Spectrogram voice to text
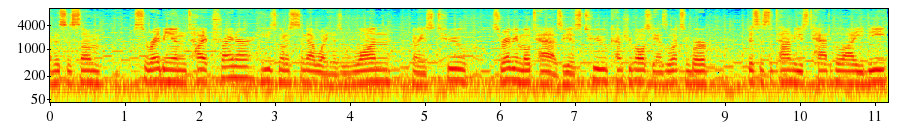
And this is some Sarabian type trainer. He's going to send out what? He has one, no, he has two. Sarabian Motaz. He has two country balls. He has Luxembourg. This is the time to use tactical IED.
